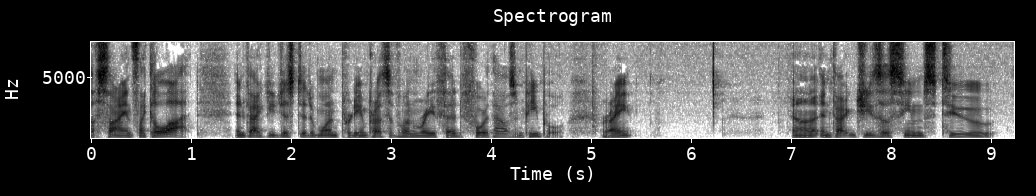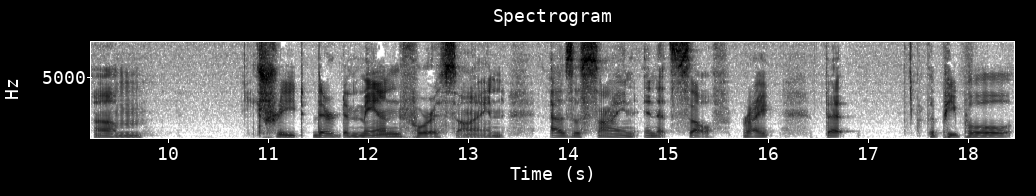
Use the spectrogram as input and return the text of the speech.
of signs, like a lot. In fact, you just did one pretty impressive one where you fed 4,000 people, right? Uh, in fact, Jesus seems to um, treat their demand for a sign as a sign in itself, right? That the people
